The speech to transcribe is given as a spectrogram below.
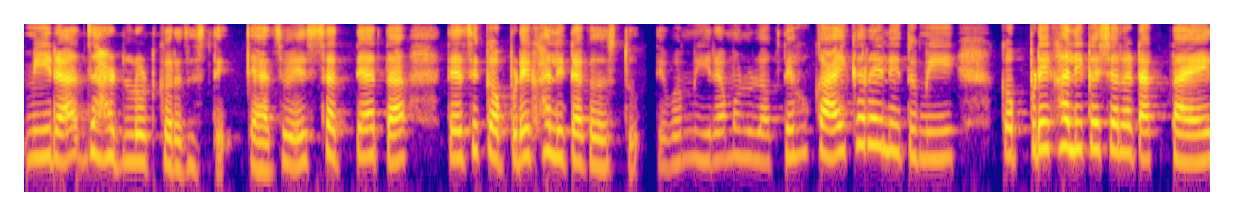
मीरा झाडलोट करत असते. त्याच वेळेस सत्या आता त्याचे कपडे खाली टाकत असतो. तेव्हा मीरा म्हणू लागते हो काय करायले तुम्ही? कपडे खाली कशाला टाकतायत?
